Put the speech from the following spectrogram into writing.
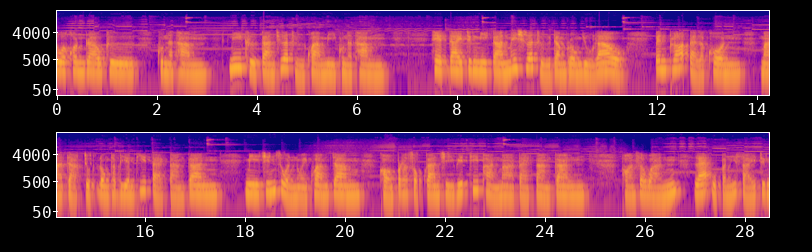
ตัวคนเราคือ คุณธรรม นี่คือการเชื่อถือความมีคุณธรรม เหตุใดจึงมีการไม่เชื่อถือดำรงอยู่เล่า เป็นเพราะแต่ละคนมาจากจุดลงทะเบียนที่แตกต่างกัน มีชิ้นส่วนหน่วยความจำของประสบการณ์ชีวิตที่ผ่านมาแตกต่างกันพรสวรรค์และอุปนิสัยจึง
